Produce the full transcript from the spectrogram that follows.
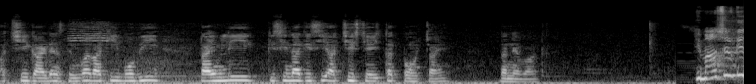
अच्छी गाइडेंस दूँगा ताकि वो भी टाइमली किसी ना किसी अच्छी स्टेज तक पहुँच जाए। धन्यवाद। हिमाचल के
